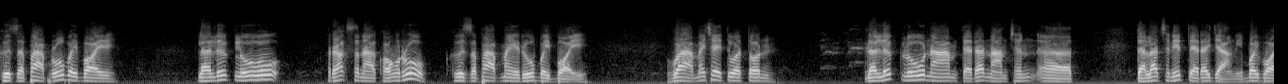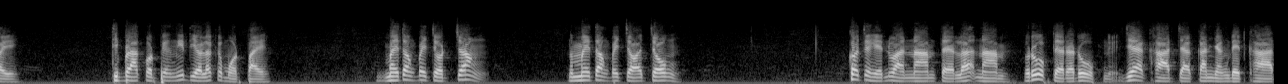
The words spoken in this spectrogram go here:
คือสภาพรู้บ่อยๆ และลึกรู้ลักษณะของรูปคือสภาพไม่รู้บ่อยๆ ว่าไม่ใช่ตัวตน และลึกรู้นามแต่ละนามชนแต่ละชนิดแต่ละอย่างนี้บ่อยๆ ที่ปรากฏเพียงนิดเดียวแล้วก็หมดไป ไม่ต้องไปจดจ้องไม่ต้องไปเจาะจง ก็จะเห็นว่านามแต่ละนามรูปแต่ละรูปเนี่ยแยกขาดจากกันอย่างเด็ดขาด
